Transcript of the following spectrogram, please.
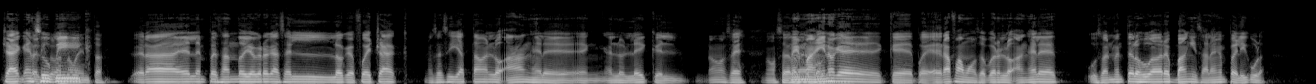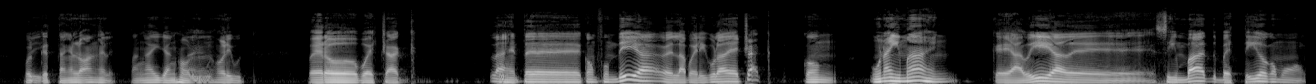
Chuck en su peak. 90. Era él empezando, yo creo que a hacer lo que fue Chuck. No sé si ya estaba en Los Ángeles, en, en los Lakers, no sé. No sé Me imagino que, que, pues, era famoso, pero en Los Ángeles usualmente los jugadores van y salen en películas. Porque Sí. están en Los Ángeles. Están ahí ya en en Hollywood. Hollywood. Pero pues Chuck, la gente confundía la película de Chuck con una imagen que había de Sinbad vestido como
